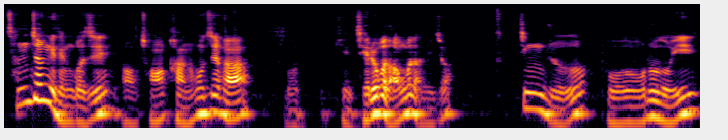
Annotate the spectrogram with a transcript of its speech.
선정이 된 거지 어, 정확한 호재가 뭐 이렇게 재료가 나온 건 아니죠 특징주 보로노이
